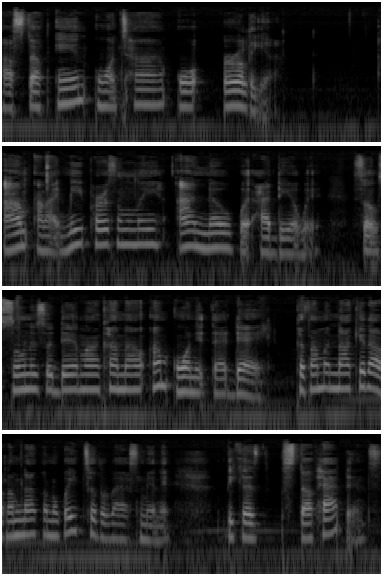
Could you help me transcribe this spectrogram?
our stuff in on time or earlier. I'm like me personally, I know what I deal with. So as soon as the deadline come out, I'm on it that day because I'm gonna knock it out. I'm not gonna wait till the last minute because stuff happens.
